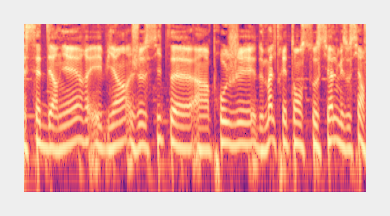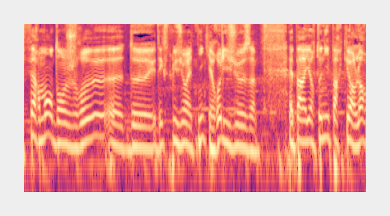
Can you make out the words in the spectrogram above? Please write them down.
Cette dernière, eh bien, je cite euh, un projet de maltraitance sociale, mais aussi un ferment dangereux euh, d'exclusion ethnique et religieuse. Et par ailleurs, Tony Parker, Laure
